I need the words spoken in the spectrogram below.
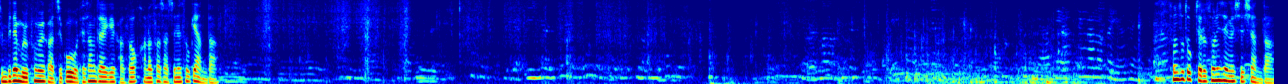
준비된 물품을 가지고 대상자에게 가서 간호사 자신을 소개한다. 안녕하세요. 학생 간호사 윤선입니다. 손소독제로 손위생을 실시한다.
